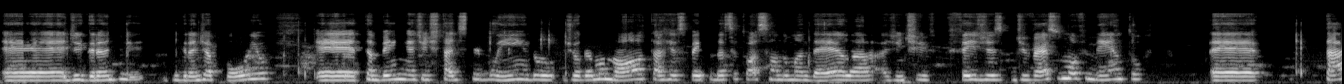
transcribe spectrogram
é de grande, de grande apoio. É, também a gente está distribuindo, jogamos nota a respeito da situação do Mandela, a gente fez diversos movimentos, é, tá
